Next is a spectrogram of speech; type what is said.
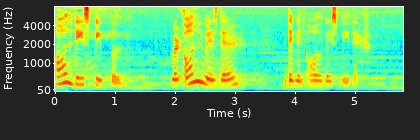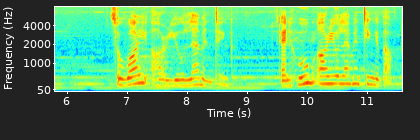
all these people were always there, they will always be there. So, why are you lamenting? And whom are you lamenting about?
